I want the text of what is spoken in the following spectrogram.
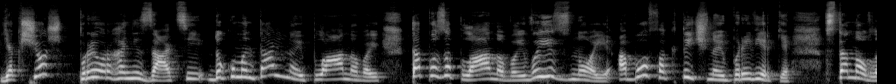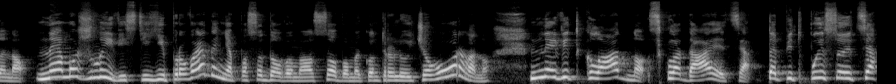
Якщо ж при організації документальної планової та позапланової виїзної або фактичної перевірки. Встановлено неможливість її проведення посадовими особами контролюючого органу, невідкладно складається та підписується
